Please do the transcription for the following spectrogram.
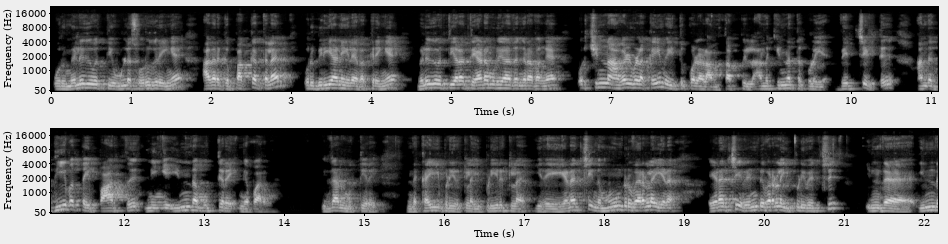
ஒரு மெழுகுவத்தி உள்ளே சொருகிறீங்க அதற்கு பக்கத்தில் ஒரு பிரியாணியில் வைக்கிறீங்க. மெழுகுவத்தியால் தேட முடியாதுங்கிறவங்க ஒரு சின்ன அகழ் விளக்கையும் வைத்துக்கொள்ளலாம் தப்பில் அந்த கிண்ணத்துக்குள்ளேயே வச்சுட்டு அந்த தீபத்தை பார்த்து நீங்கள் இந்த முத்திரை இங்கே பாருங்கள் இதுதான் முத்திரை. இந்த கை இப்படி இருக்குல்ல இப்படி இருக்குல்ல இதை இணைச்சி இந்த மூன்று விரலை இண இணைச்சி ரெண்டு விரலை இப்படி வச்சு இந்த இந்த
